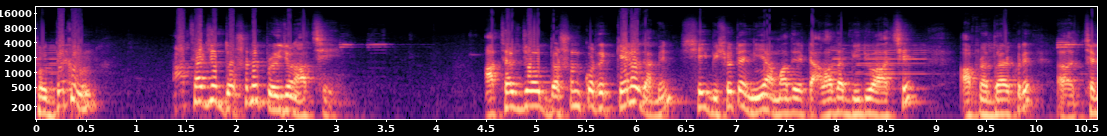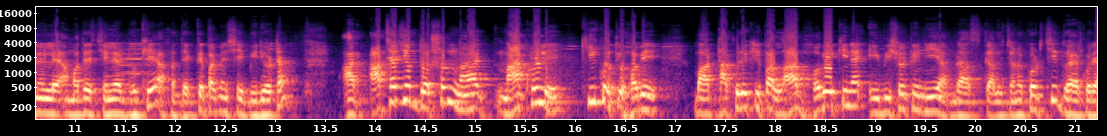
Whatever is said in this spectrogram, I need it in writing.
তো দেখুন, আচার্য দর্শনের প্রয়োজন আছে। আচার্য দর্শন করতে কেন যাবেন? সেই বিষয়টা নিয়ে আমাদের একটা আলাদা ভিডিও আছে। আপনারা দয়া করে চ্যানেলে আমাদের চ্যানেলে ঢুকে আপনারা দেখতে পাবেন সেই ভিডিওটা। আর আচার্যের দর্শন না না করলে কি ক্ষতি হবে বা ঠাকুরের কৃপা লাভ হবে কি না এই বিষয়টি নিয়ে আমরা আজকে আলোচনা করছি। দয়া করে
